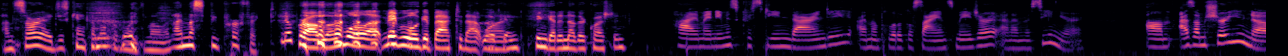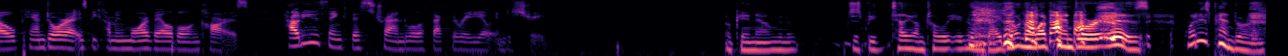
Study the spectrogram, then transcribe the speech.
I'm sorry, I just can't come up with one at the moment. I must be perfect. No problem. well, uh, maybe we'll get back to that one. Okay. You can get another question. Hi, my name is Christine Barandy. I'm a political science major and I'm a senior. Um, as I'm sure you know, Pandora is becoming more available in cars. How do you think this trend will affect the radio industry? Okay, now I'm going to just be tell you I'm totally ignorant. I don't know what Pandora is. What is Pandora?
